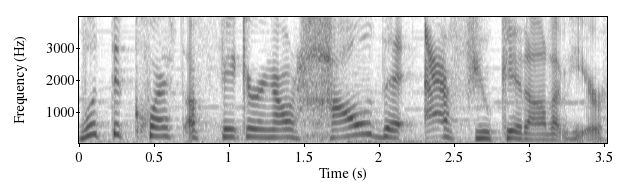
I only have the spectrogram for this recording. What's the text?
with the quest of figuring out how the F you get out of here.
